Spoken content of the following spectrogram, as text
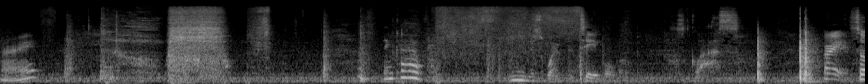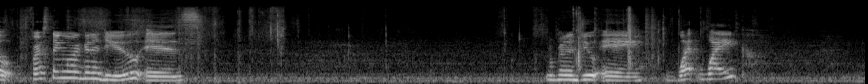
All right. Think I have, let me just wipe the table This glass. Alright, so first thing we're going to do is we're going to do a wet wipe. We're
